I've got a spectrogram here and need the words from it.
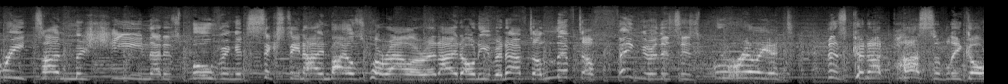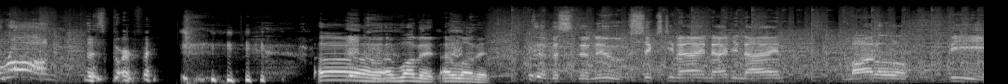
three-ton machine that is moving at 69 miles per hour, and I don't even have to lift a finger. This is brilliant. This cannot possibly go wrong. That's perfect. oh, I love it. I love it. This is the new 69.99 Model B.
